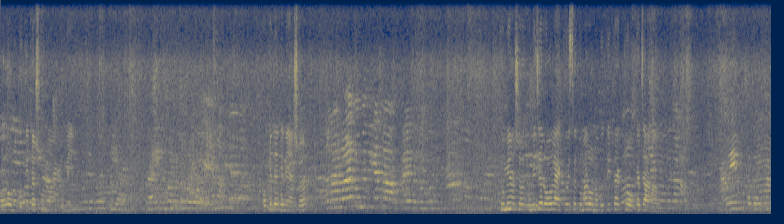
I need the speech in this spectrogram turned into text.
ওর অনুভূতিটা শোনো তুমি। ওকে ডেকে নিয়ে আসো। তুমি আসো, তুমি যে রোল এক হয়েছে, তোমার অনুভূতিটা একটু ওকে জানাও। আমি আমার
